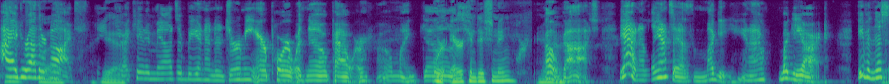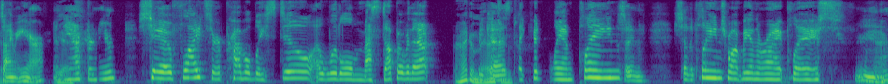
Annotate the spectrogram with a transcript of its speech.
I'd rather Wow. not. Thank Yeah. you. I can't imagine being in a German airport with no power. Oh my god. or air conditioning. Oh gosh. Yeah, and Atlanta is muggy, you know, muggy hot. Even this Yeah. time of year in the afternoon. So flights are probably still a little messed up over that I'd imagine. because they couldn't land planes and so the planes won't be in the right place. Yeah,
